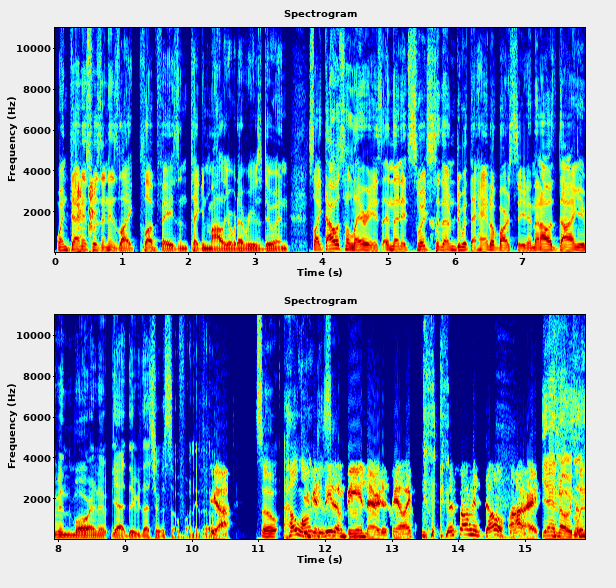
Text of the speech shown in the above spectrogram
when Dennis was in his like club phase and taking Molly or whatever he was doing. So like that was hilarious. And then it switched to them do with the handlebar scene, and then I was dying even more. And it, yeah, dude, that shit was so funny though. yeah. so how long You can does see it- them being there, just being like, this song is dope. All right. Yeah, no, This literally.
